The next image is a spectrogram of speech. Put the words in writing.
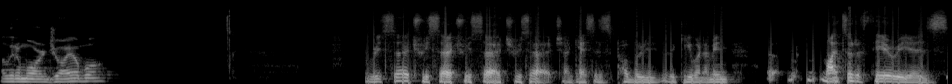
a little more enjoyable? Research, research, research, research. I guess is probably the key one. I mean, my sort of theory is,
